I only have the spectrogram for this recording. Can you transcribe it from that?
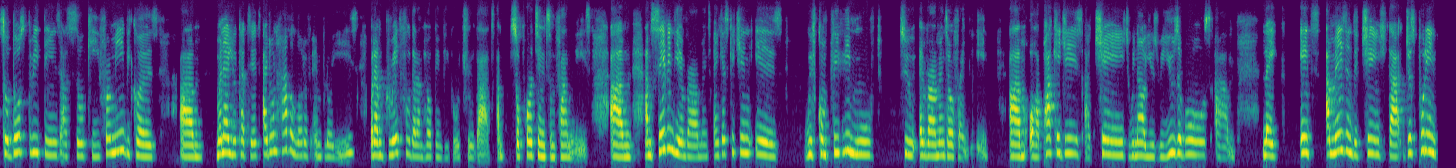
So those three things are so key for me because um, when I look at it, I don't have a lot of employees, but I'm grateful that I'm helping people through that. I'm supporting some families. Um, I'm saving the environment. Guest Kitchen is, we've completely moved to environmental friendly. Um, our packages are changed. We now use reusables. Um, like it's amazing the change that just putting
